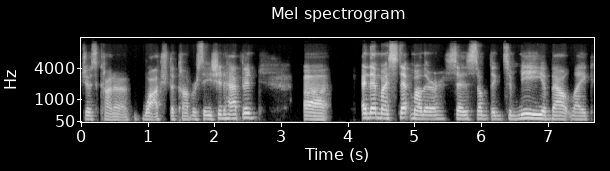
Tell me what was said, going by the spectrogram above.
just kind of watched the conversation happen. Uh and then my stepmother says something to me about like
